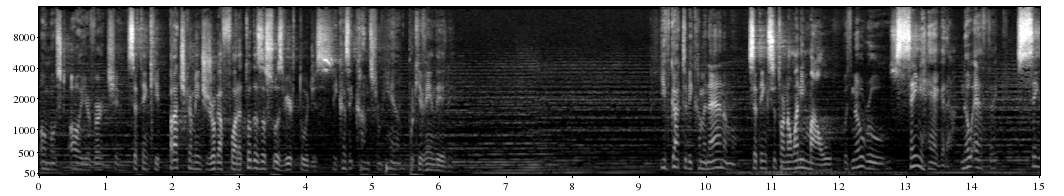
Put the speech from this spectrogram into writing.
almost all your virtue. você tem que praticamente jogar fora todas as suas virtudes, because it comes from him. porque vem dele. You've got to become an animal Você tem que se tornar um animal. with no rules, sem regra, no ethic. sem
